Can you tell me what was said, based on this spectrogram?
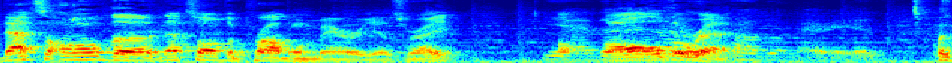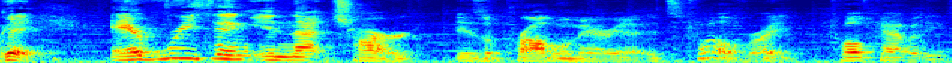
that's all the that's all the problem areas right yeah, all the red. problem areas. okay everything in that chart is a problem area it's 12 right 12 cavities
